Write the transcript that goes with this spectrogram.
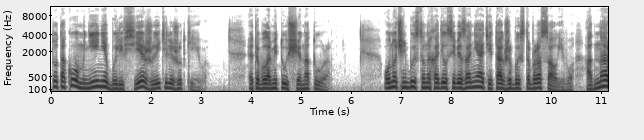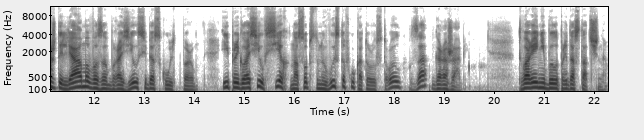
то такого мнения были все жители Жуткеева. Это была метущая натура — он очень быстро находил себе занятие и также быстро бросал его. Однажды Ляма возобразил себя скульптором и пригласил всех на собственную выставку, которую устроил за гаражами. Творений было предостаточно.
